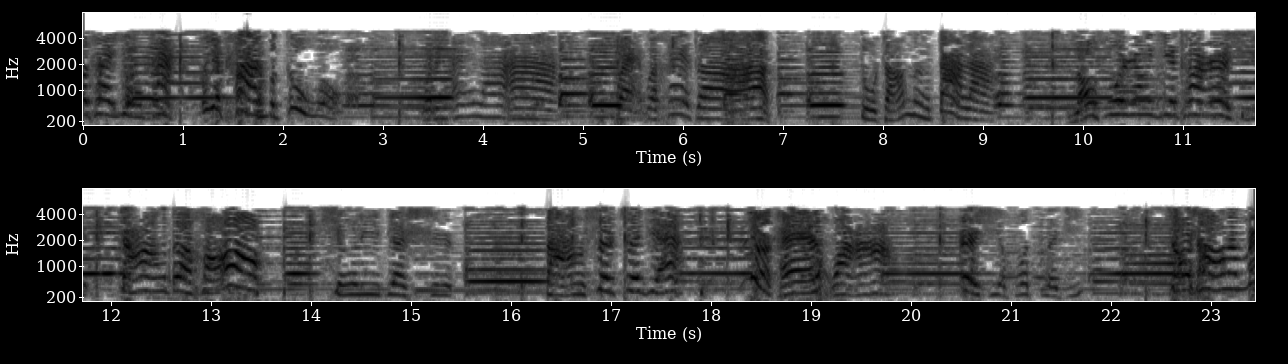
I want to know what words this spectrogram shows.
左看右看，我也看不够哦。我的儿啦，乖乖孩子都长恁大了，老夫人一看儿媳长得好，心里边是当时直接乐开了花，儿媳妇自己找上了门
